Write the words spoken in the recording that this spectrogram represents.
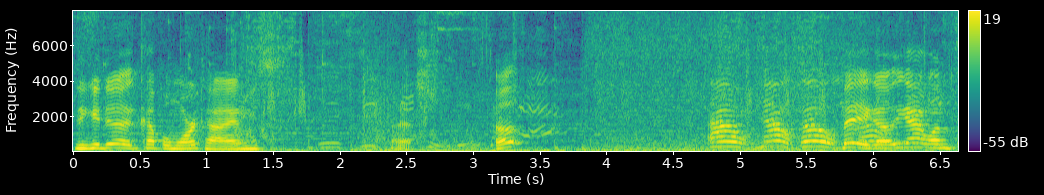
you can do it a couple more times. Uh, oh, Oh, no, go! there you go. You got one.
